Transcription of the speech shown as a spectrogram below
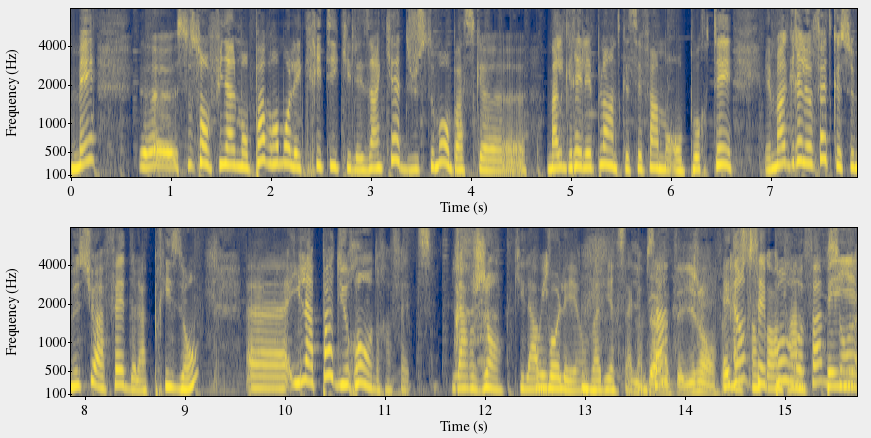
Mais euh, ce sont finalement pas vraiment les critiques qui les inquiètent, justement, parce que malgré les plaintes que ces femmes ont portées, et malgré le fait que ce monsieur a fait de la prison, euh, il n'a pas dû rendre, en fait, l'argent qu'il a Oui. volé, on va dire ça comme Hyper ça. intelligent, en fait. Et donc, ces pauvres femmes sont, hein.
